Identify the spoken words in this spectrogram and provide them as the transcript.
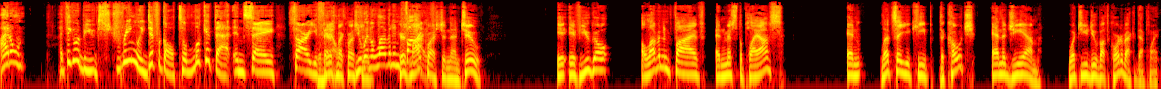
I don't, I think it would be extremely difficult to look at that and say, "Sorry, you well, failed." Here's my question. You win eleven and here's five. Here's my question then too. If you go eleven and five and miss the playoffs, and let's say you keep the coach and the GM, what do you do about the quarterback at that point?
